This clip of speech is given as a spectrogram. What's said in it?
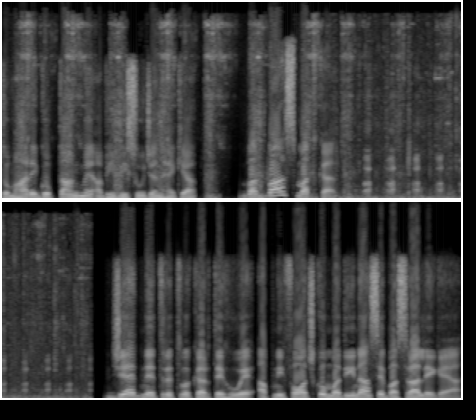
तुम्हारे गुप्तांग में अभी भी सूजन है क्या? बकवास मत कर। जैद नेतृत्व करते हुए अपनी फौज को मदीना से बसरा ले गया।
